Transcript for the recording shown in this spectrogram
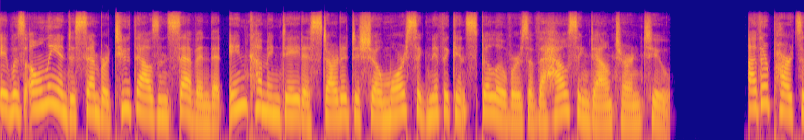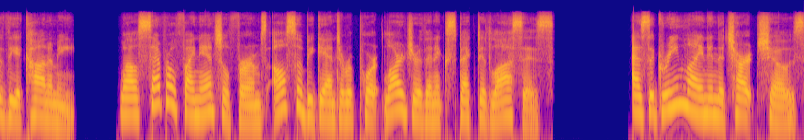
It was only in December 2007 that incoming data started to show more significant spillovers of the housing downturn to other parts of the economy, while several financial firms also began to report larger than expected losses. As the green line in the chart shows,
